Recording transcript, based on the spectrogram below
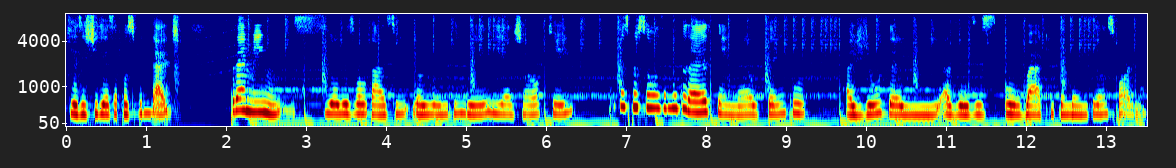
que existiria essa possibilidade. Pra mim, se eles voltassem, eu ia entender e ia achar ok. Porque as pessoas amadurecem, né? O tempo ajuda e às vezes o baque também transforma.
